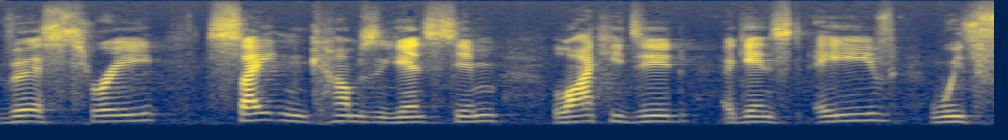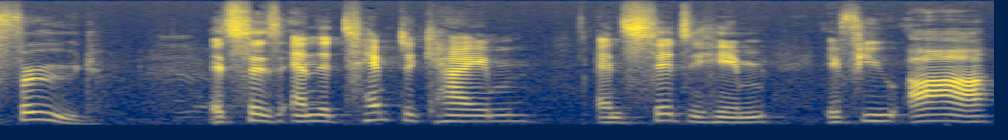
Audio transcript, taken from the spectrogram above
verse 3, Satan comes against him like he did against Eve with food. It says, And the tempter came and said to him, If you are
